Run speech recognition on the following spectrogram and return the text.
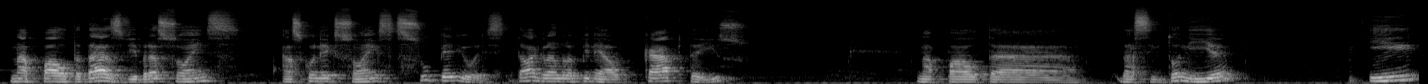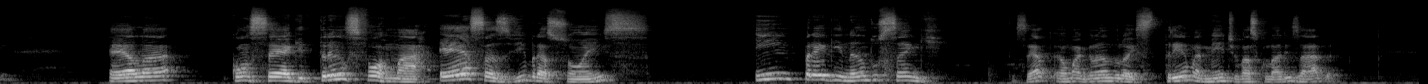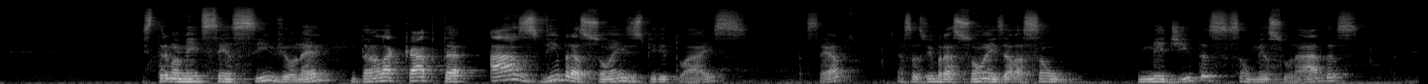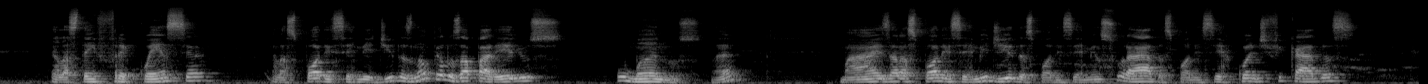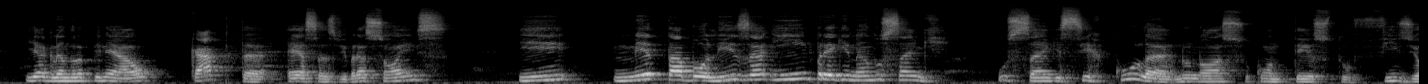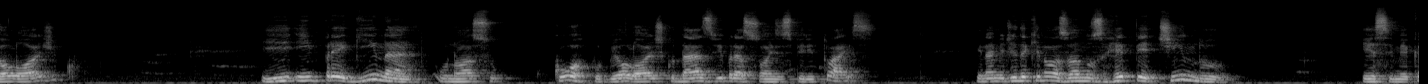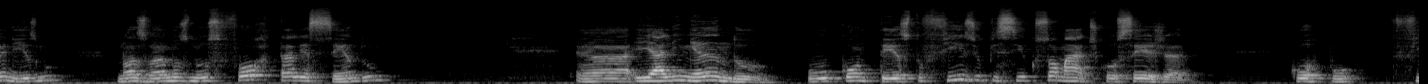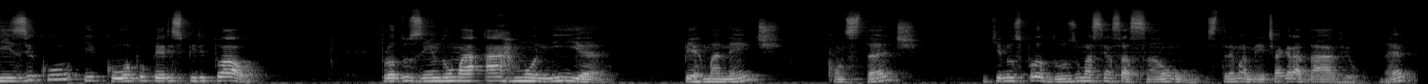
na pauta das vibrações, as conexões superiores. Então a glândula pineal capta isso, na pauta da sintonia e ela consegue transformar essas vibrações impregnando o sangue, tá certo? É uma glândula extremamente vascularizada, extremamente sensível, né? Então ela capta as vibrações espirituais, tá certo? Essas vibrações, elas são medidas, são mensuradas, elas têm frequência, elas podem ser medidas não pelos aparelhos humanos, né? Mas elas podem ser medidas, podem ser mensuradas, podem ser quantificadas. E a glândula pineal capta essas vibrações e metaboliza e impregnando o sangue. O sangue circula no nosso contexto fisiológico e impregna o nosso corpo biológico das vibrações espirituais. E na medida que nós vamos repetindo esse mecanismo, nós vamos nos fortalecendo uh, e alinhando o contexto físico-psicossomático, ou seja, corpo físico e corpo perispiritual, produzindo uma harmonia permanente, constante e que nos produz uma sensação extremamente agradável, né?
